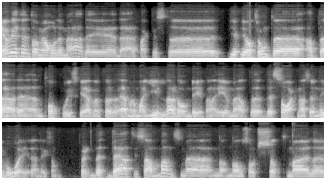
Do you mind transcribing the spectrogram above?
Jag vet inte om jag håller med dig där faktiskt. Eh, jag tror inte att det här är en toppwhisky även, även om man gillar de bitarna i och med att det, saknas en nivå i den. Liksom. För det, det tillsammans med någon sorts sötma eller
